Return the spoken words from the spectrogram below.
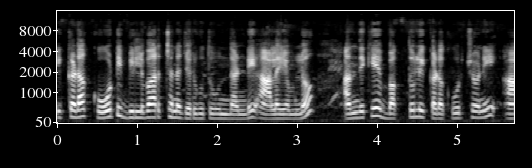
ఇక్కడ కోటి బిల్వార్చన జరుగుతూ ఉందండి ఆలయంలో. అందుకే భక్తులు ఇక్కడ కూర్చొని ఆ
